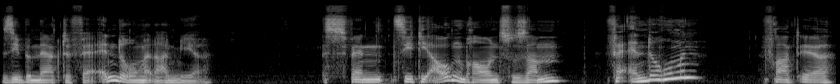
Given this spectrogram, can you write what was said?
sie bemerkte Veränderungen an mir. Sven zieht die Augenbrauen zusammen. Veränderungen? fragt er.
